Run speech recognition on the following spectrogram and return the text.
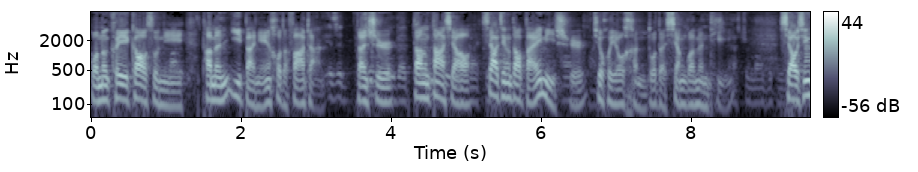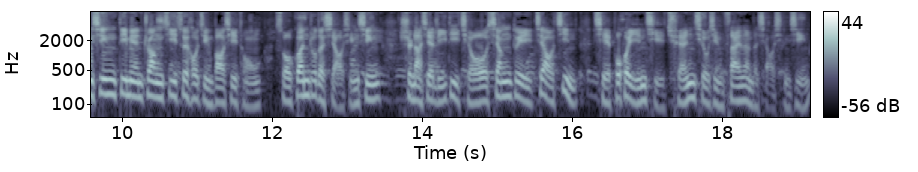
我们可以告诉你它们一百年后的发展，但是当大小下降到百米时，就会有很多的相关问题。小行星地面撞击最后警报系统所关注的小行星，是那些离地球相对较近且不会引起全球性灾难的小行星。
